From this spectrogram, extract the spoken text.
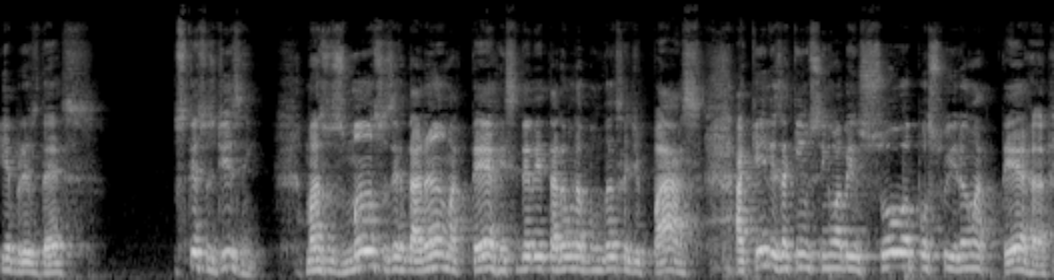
e Hebreus 10. Os textos dizem: Mas os mansos herdarão a terra e se deleitarão na abundância de paz. Aqueles a quem o Senhor abençoa possuirão a terra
